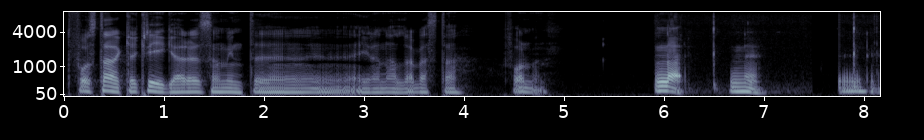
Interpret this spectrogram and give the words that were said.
två starka krigare som inte är i den allra bästa formen. Nej, nej. Det är det.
